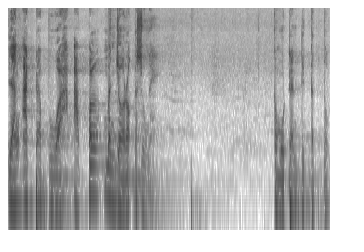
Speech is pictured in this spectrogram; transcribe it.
yang ada buah apel menjorok ke sungai. Kemudian diketuk.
